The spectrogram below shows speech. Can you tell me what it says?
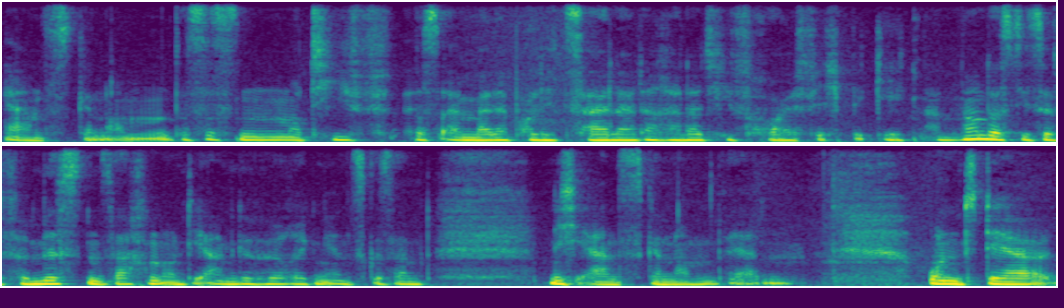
ernst genommen. Das ist ein Motiv, das einem bei der Polizei leider relativ häufig begegnet, ne? dass diese vermissten Sachen und die Angehörigen insgesamt nicht ernst genommen werden. Und der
